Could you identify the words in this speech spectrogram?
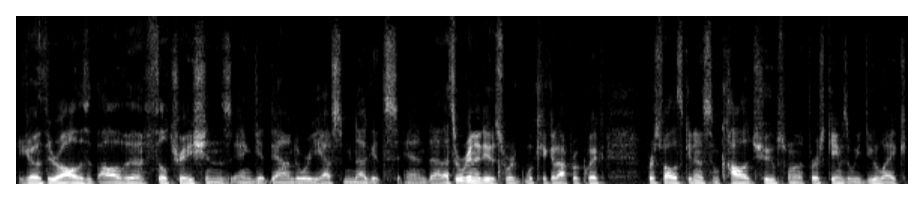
You go through all the all the filtrations and get down to where you have some nuggets and uh, that's what we're going to do. So we will kick it off real quick. First of all let's get into some college hoops. One of the first games that we do like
